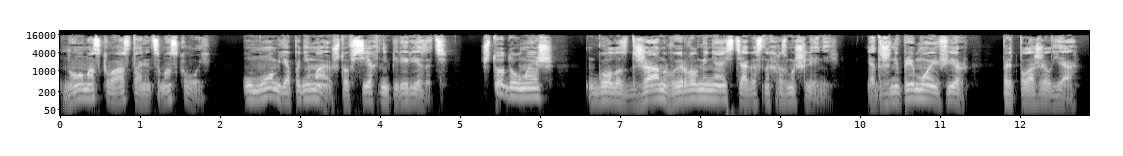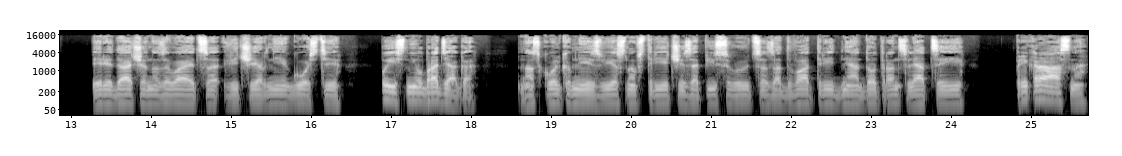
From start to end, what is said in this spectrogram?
но Москва останется Москвой. Умом я понимаю, что всех не перерезать. Что думаешь? Голос Джан вырвал меня из тягостных размышлений. Это же не прямой эфир, предположил я. Передача называется «Вечерние гости», пояснил бродяга. Насколько мне известно, встречи записываются за два-три дня до трансляции. Прекрасно.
